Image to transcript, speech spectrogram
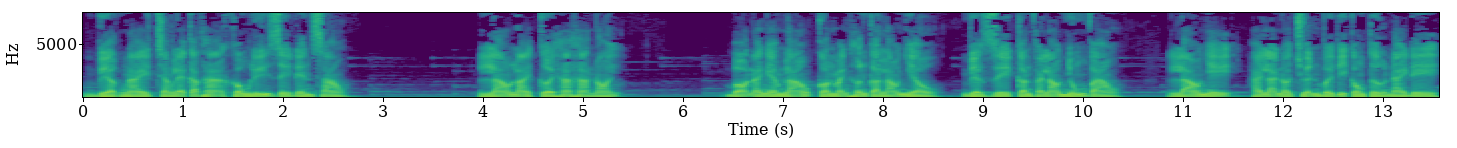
Việc này chẳng lẽ các hạ không lý gì đến sao? Lão lại cười ha hà nói, Bọn anh em lão còn mạnh hơn cả lão nhiều. Việc gì cần phải lão nhúng vào? Lão nhị, hãy lại nói chuyện với vị công tử này đi.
